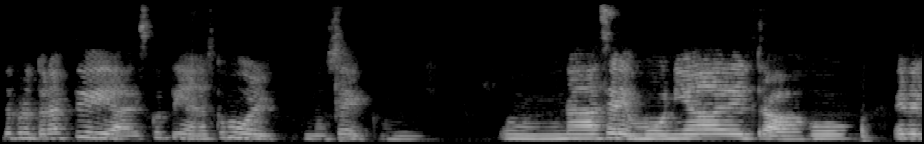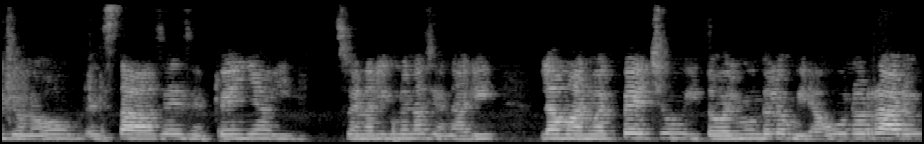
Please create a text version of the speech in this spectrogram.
De pronto en actividades cotidianas como, el- no sé, como una ceremonia del trabajo en el que uno está, se desempeña y suena el himno nacional y la mano al pecho y todo el mundo lo mira a uno raro,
